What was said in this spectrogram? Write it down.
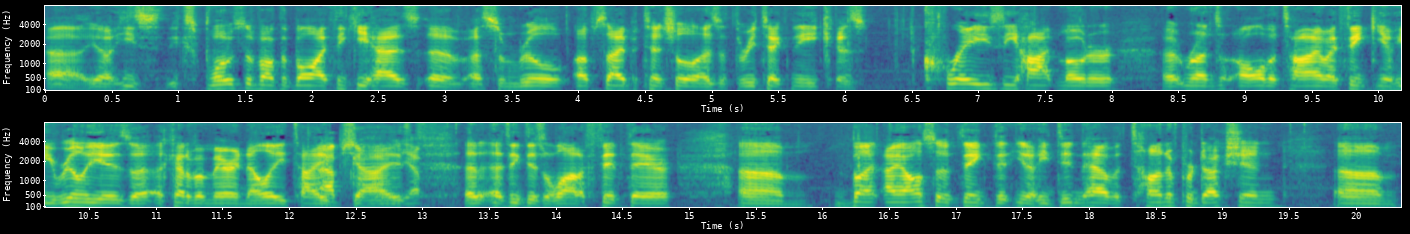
uh, you know, he's explosive off the ball. I think he has uh, uh, some real upside potential as a three technique, as crazy hot motor. Uh, runs all the time. I think you know he really is a, a kind of a Marinelli type Absolutely, guy. yep. I, I think there's a lot of fit there. Um, but I also think that you know he didn't have a ton of production, um,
